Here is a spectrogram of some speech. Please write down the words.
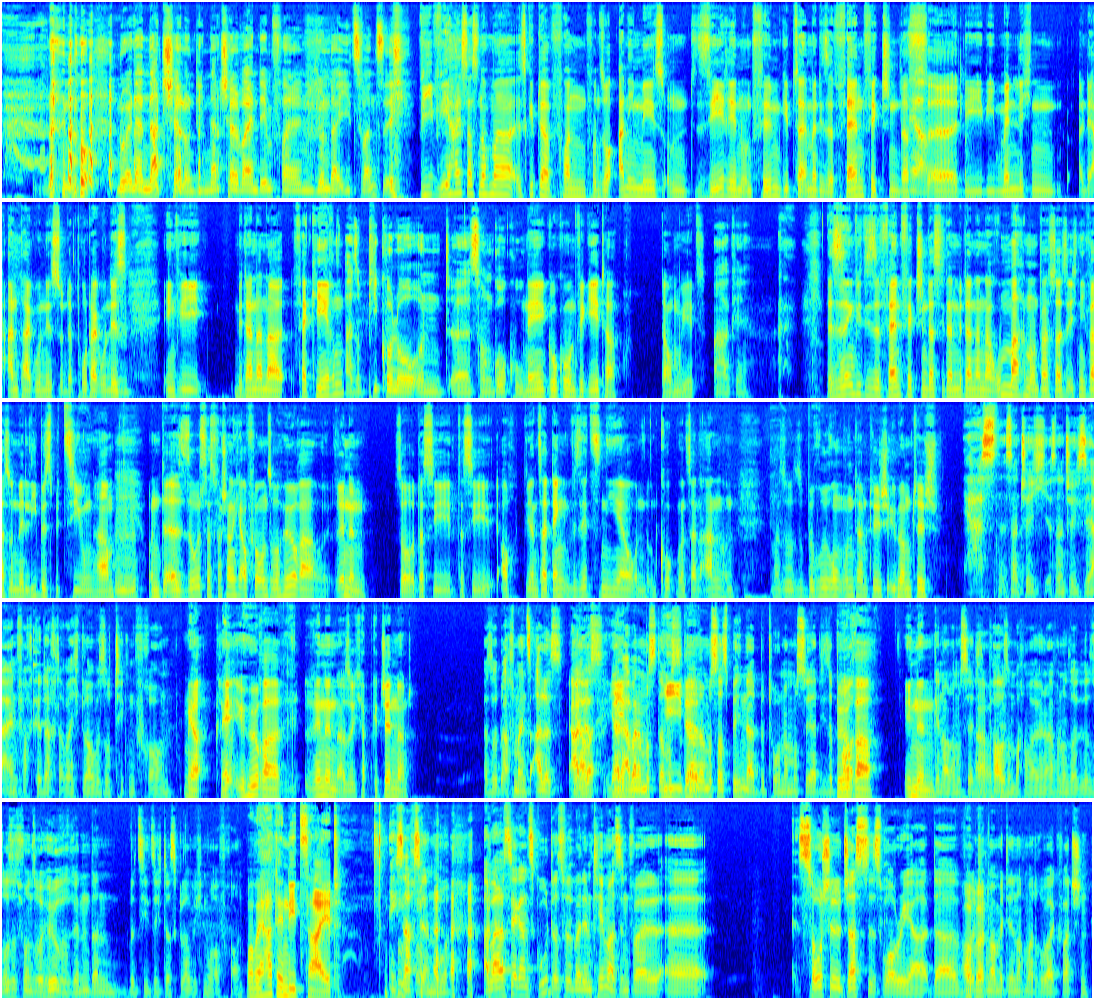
nur, nur in der Nutshell. Und die Nutshell war in dem Fall ein Hyundai i20. Wie, wie heißt das nochmal? Es gibt ja von, von so Animes und Serien und Filmen gibt es ja immer diese Fanfiction, dass ja. äh, die, die männlichen, der Antagonist und der Protagonist mhm. irgendwie miteinander verkehren. Also Piccolo und äh, Son Goku. Nee, Goku und Vegeta. Darum geht's. Ah, okay. Das ist irgendwie diese Fanfiction, dass sie dann miteinander rummachen und was weiß ich nicht was und eine Liebesbeziehung haben. Mhm. Und äh, so ist das wahrscheinlich auch für unsere Hörerinnen. So, dass sie, dass sie auch die ganze Zeit denken, wir sitzen hier und, und gucken uns dann an und immer so, so Berührung unterm Tisch, überm Tisch. Ja, es ist natürlich, ist natürlich sehr einfach gedacht, aber ich glaube, so ticken Frauen. Ja, nee, Hörerinnen, also ich habe gegendert. Also, ach, du meinst alles. Alles. Ja, aber, ja, aber dann musst, dann, musst, dann, musst du das behindert betonen. Dann musst du ja diese Pause. Innen. Genau, dann musst du ja diese ah, okay. Pause machen, weil wenn du einfach nur sagst, so ist es für unsere Hörerinnen, dann bezieht sich das, glaube ich, nur auf Frauen. Boah, wer hat denn die Zeit? Ich sag's ja nur. Aber das ist ja ganz gut, dass wir bei dem Thema sind, weil äh, Social Justice Warrior, da oh wollte oh ich mal mit dir nochmal drüber quatschen.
